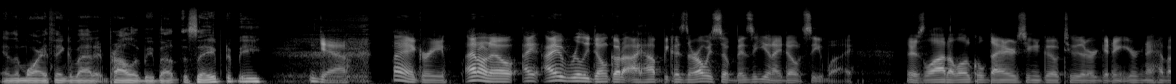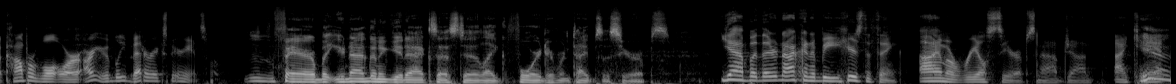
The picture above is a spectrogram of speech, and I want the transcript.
And the more I think about it, probably be about the same to me. Yeah, I agree. I don't know. I, I really don't go to IHOP because they're always so busy, and I don't see why. There's a lot of local diners you can go to that are getting you're going to have a comparable or arguably better experience. Fair, but you're not going to get access to like four different types of syrups. Yeah, but they're not going to be. Here's the thing. I'm a real syrup snob, John. I can't Yeah,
